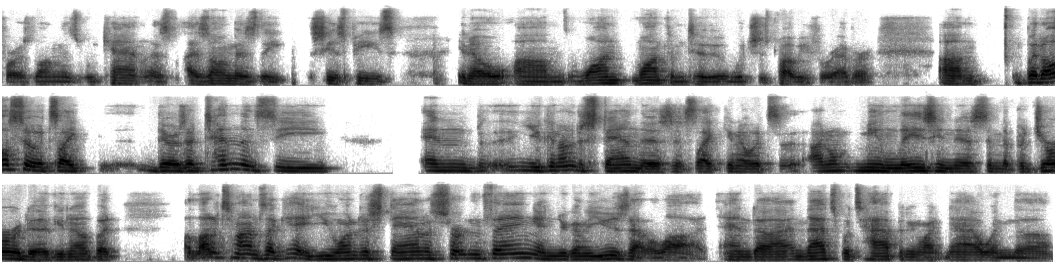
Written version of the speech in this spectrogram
for as long as we can as, as long as the csps you know um, want want them to which is probably forever. Um, but also it's like there's a tendency and you can understand this it's like you know it's i don't mean laziness in the pejorative you know but a lot of times like hey you understand a certain thing and you're going to use that a lot and uh, and that's what's happening right now in the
